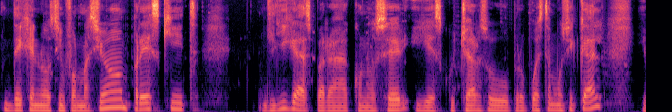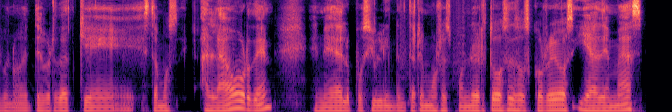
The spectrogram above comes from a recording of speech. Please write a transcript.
Déjenos información, press kit, ligas para conocer y escuchar su propuesta musical. Y bueno, de verdad que estamos a la orden. En medida de lo posible intentaremos responder todos esos correos y además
